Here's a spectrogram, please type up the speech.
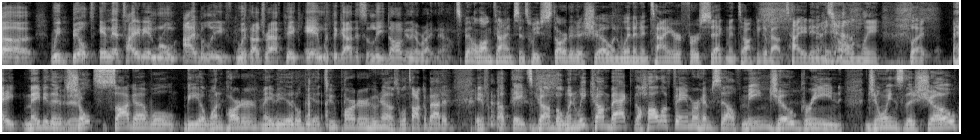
uh, we've built in that tight end room, I believe, with our draft pick and with the guy that's the lead dog in there right now. It's been a long time since we've started a show and went an entire first segment talking about tight ends only. But hey, maybe the. Schultz saga will be a one parter. Maybe it'll be a two parter. Who knows? We'll talk about it if updates come. But when we come back, the Hall of Famer himself, Mean Joe Greene, joins the show.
